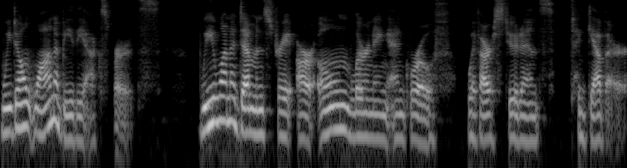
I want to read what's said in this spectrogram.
We don't want to be the experts. We want to demonstrate our own learning and growth with our students together.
